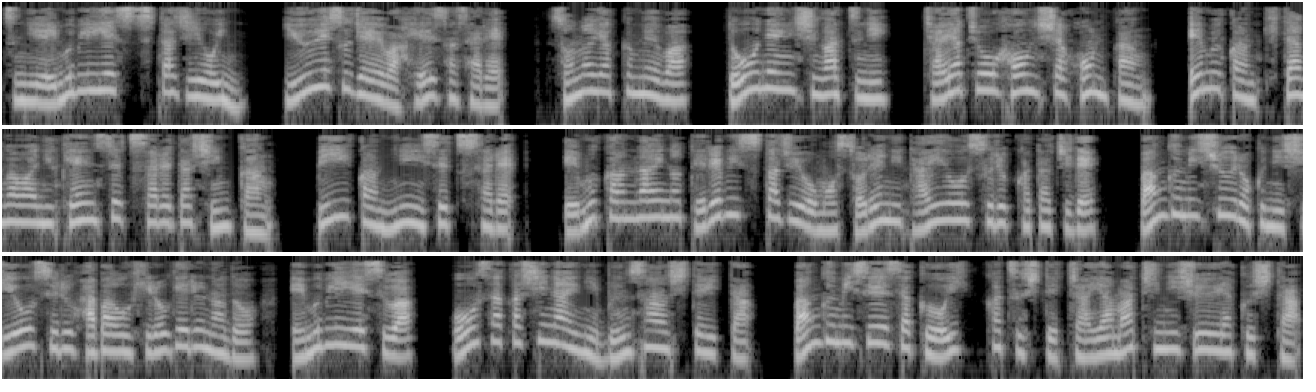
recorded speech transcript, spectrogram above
末に MBS スタジオイン USJ は閉鎖され、その役目は同年4月に茶屋町本社本館 M 館北側に建設された新館 B 館に移設され、M 館内のテレビスタジオもそれに対応する形で番組収録に使用する幅を広げるなど、MBS は大阪市内に分散していた番組制作を一括して茶屋町に集約した。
